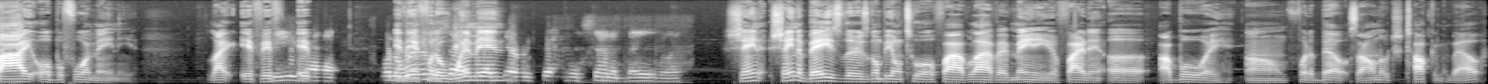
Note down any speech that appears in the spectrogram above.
by or before Mania. Like if if, if got- for and then for the women- Stetson Baszler. Shayna Shayna Baszler is gonna be on 205 live at Mania fighting uh our boy um for the belt. So I don't know what you're talking about.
